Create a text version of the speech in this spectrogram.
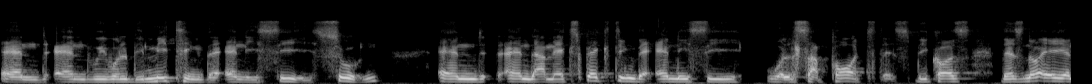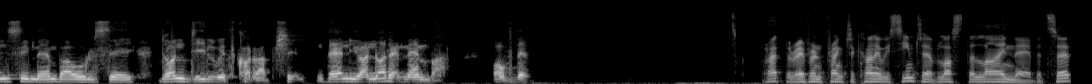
and and we will be meeting the NEC soon, and and I'm expecting the NEC will support this because there's no ANC member who will say don't deal with corruption. Then you are not a member of the. All right, the Reverend Frank Chikane. We seem to have lost the line there, but sir,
